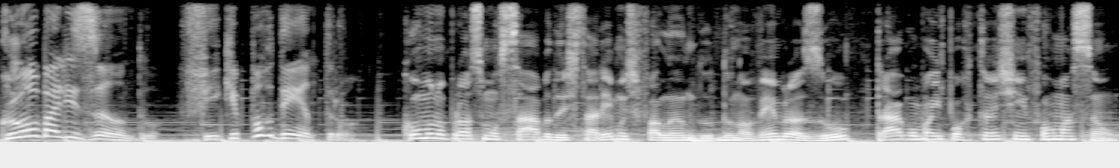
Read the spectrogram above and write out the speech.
Globalizando. Fique por dentro. Como no próximo sábado estaremos falando do Novembro Azul, trago uma importante informação.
